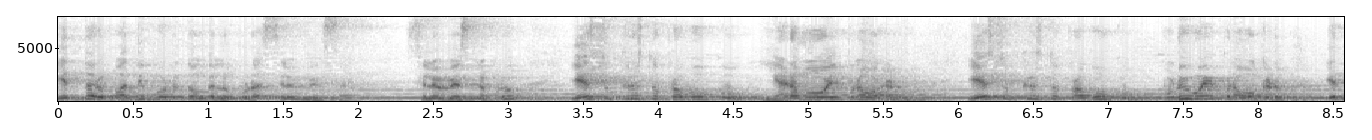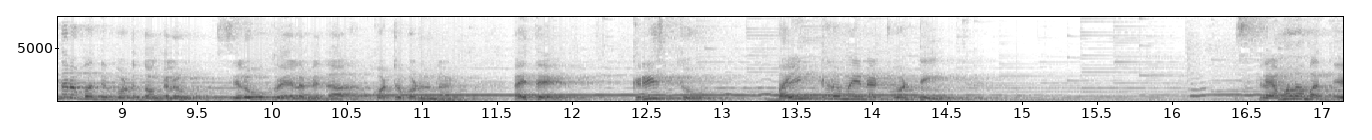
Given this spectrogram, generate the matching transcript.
ఇద్దరు బందిపోటు దొంగలు కూడా సెలవు వేశారు. సిలువ వేసినప్పుడు యేసుక్రీస్తు ప్రభువుకు ఎడమ వైపున ఒకడు యేసుక్రీస్తు ప్రభువుకు కుడి వైపున ఒకడు ఇద్దరు బందిపోటు దొంగలు సెలవు కొయ్యల మీద కొట్టబడి ఉన్నారు. అయితే క్రీస్తు భయంకరమైనటువంటి శ్రమల మధ్య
